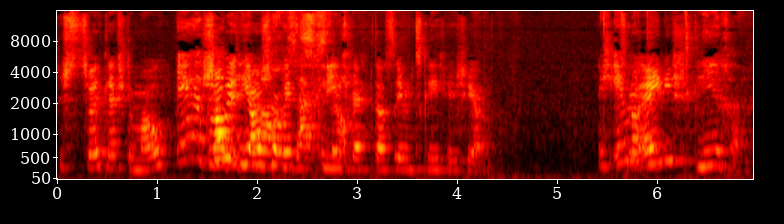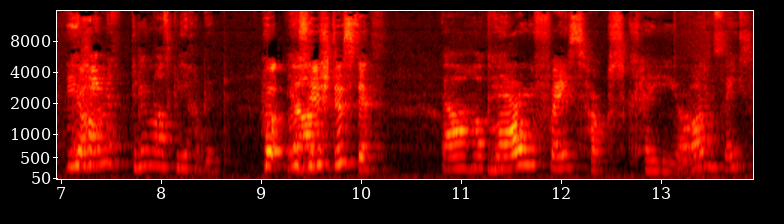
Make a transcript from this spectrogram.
das ist das zweitletzte Mal. Ich Schon wieder, ja, schon wieder das gleiche, dass es eben das gleiche ist, ja. Ist Noch immer einmal? das Gleiche. Ja. ist immer dreimal das gleiche Bild. Hä, Was Ja. ist das denn? Ja, okay. Warm Face Hugs, keine Ahnung. Warm Faces.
